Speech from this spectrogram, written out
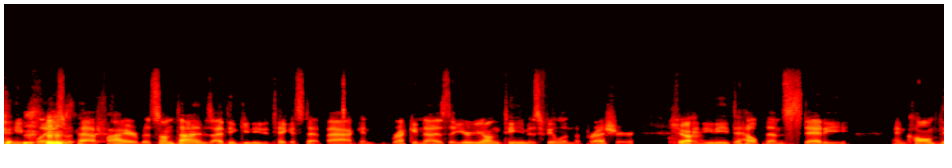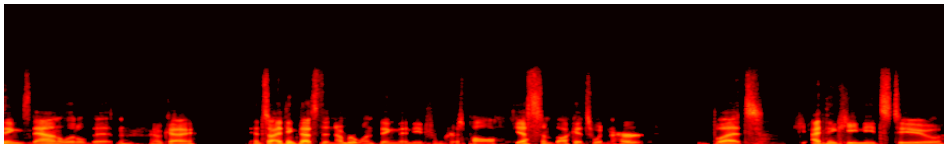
and he plays with that fire. But sometimes I think you need to take a step back and recognize that your young team is feeling the pressure, Yeah. and you need to help them steady and calm things down a little bit. Okay. And so I think that's the number one thing they need from Chris Paul. Yes, some buckets wouldn't hurt, but I think he needs to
